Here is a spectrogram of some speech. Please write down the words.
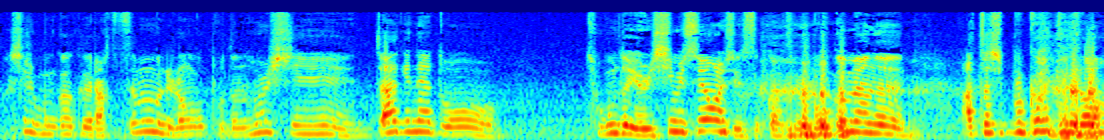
확실히 뭔가 그 락슨물 이런 것보다는 훨씬 짜긴 해도 조금 더 열심히 수영할 수 있을 것 같아요. 먹으면은 아차 싶을 것 같아서.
